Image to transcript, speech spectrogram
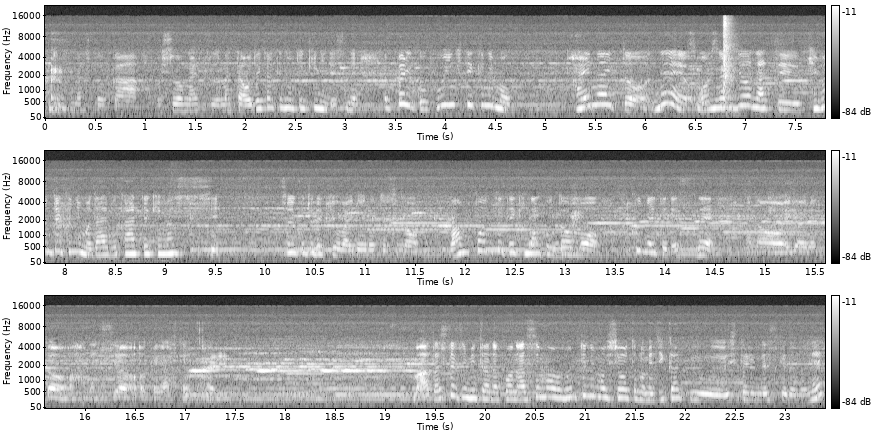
クリスマスとかお正月またお出かけの時にですねやっぱりこう雰囲気的にも変えないとね同じようなっていう気分的にもだいぶ変わってきますしそういうことで今日はいろいろとそのワンポイント的なことも含めてですねあのいろいろとお話をお伺いしたいと思います。はいまあ、私たちみたいなこの足も本当にもうショートの短くしてるんですけどもね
